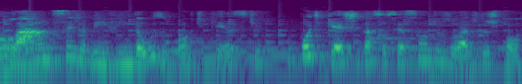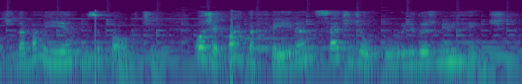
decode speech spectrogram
Olá, seja bem-vinda ao Uso Portcast, o podcast da Associação de Usuários dos Portos da Bahia, Usuporte. Hoje é quarta-feira, 7 de outubro de 2020.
